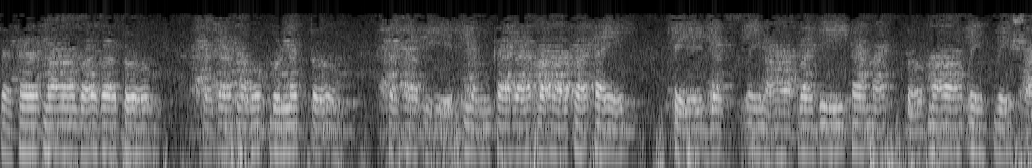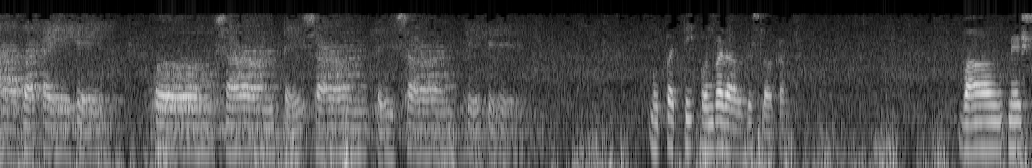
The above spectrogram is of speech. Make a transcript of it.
सकनाववतो सकनो भुनक्तो सह वीर्यङ्करवावहै तेजस्विनावदीतमस्तु मा विद्विषावहैः ॐ शान्ति शान्ति शान्तिः मुपति ओन्पदावद् श्लोकम् वाङ्निष्पाद्यं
